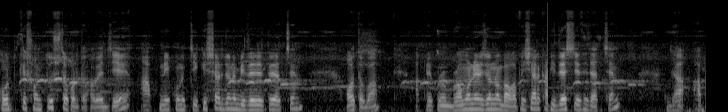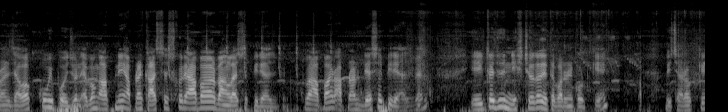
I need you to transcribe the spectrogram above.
কোর্টকে সন্তুষ্ট করতে হবে যে আপনি কোনো চিকিৎসার জন্য বিদেশ যেতে যাচ্ছেন অথবা আপনি কোনো ভ্রমণের জন্য বা অফিসিয়াল বিদেশ যেতে যাচ্ছেন যা আপনার যাওয়া খুবই প্রয়োজন এবং আপনি আপনার কাজ শেষ করে আবার বাংলাদেশে ফিরে আসবেন অথবা আবার আপনার দেশে ফিরে আসবেন। এইটা যদি নিশ্চয়তা দিতে পারেন কোর্টকে, বিচারককে,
